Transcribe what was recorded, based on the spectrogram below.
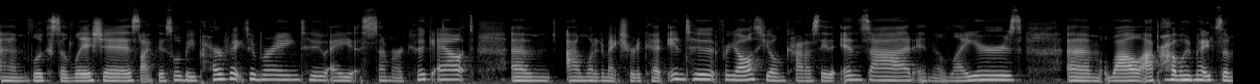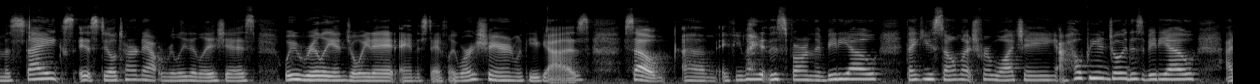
um, looks delicious. Like this would be perfect to bring to a summer cookout. Um, I wanted to make sure to cut into it for y'all so y'all can kind of see the inside and the layers. Um, while I probably made some mistakes, it still turned out really delicious. We really enjoyed it and it's definitely worth sharing with you guys. So um, if you made it this far in the video, thank you so much for watching. I hope you enjoyed this video. I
